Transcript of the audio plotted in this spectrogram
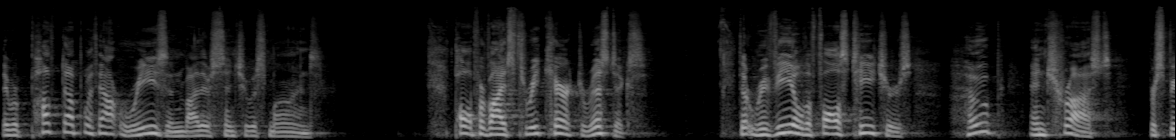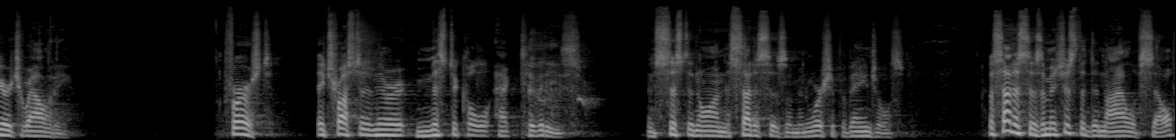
They were puffed up without reason by their sensuous minds. Paul provides three characteristics that reveal the false teachers' hope and trust for spirituality. First, they trusted in their mystical activities, insisted on asceticism and worship of angels. Asceticism is just the denial of self,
